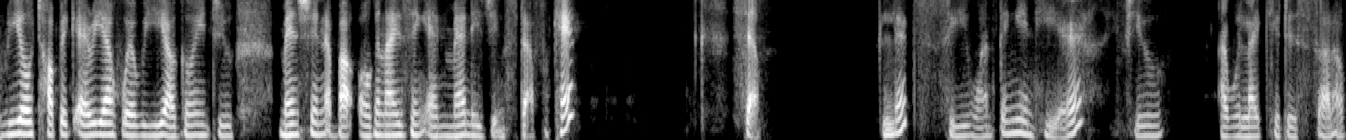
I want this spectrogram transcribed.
real topic area where we are going to mention about organizing and managing stuff. Okay. So let's see one thing in here. If you, I would like you to sort of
